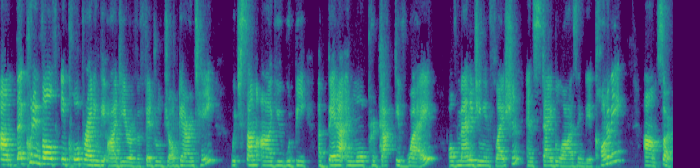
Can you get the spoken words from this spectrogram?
Um, they could involve incorporating the idea of a federal job guarantee, which some argue would be a better and more productive way of managing inflation and stabilising the economy. Um, so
